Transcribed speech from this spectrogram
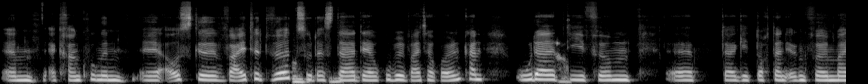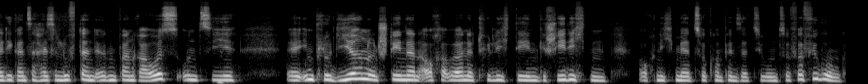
Erkrankungen äh, ausgeweitet wird, mhm. sodass da der Rubel weiter rollen kann. Oder die Firmen, äh, da geht doch dann irgendwann mal die ganze heiße Luft dann irgendwann raus und sie äh, implodieren und stehen dann auch aber natürlich den Geschädigten auch nicht mehr zur Kompensation zur Verfügung.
